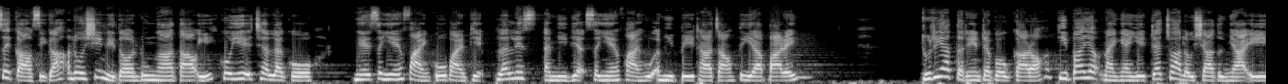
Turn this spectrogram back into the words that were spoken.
စစ်ကောင်စီကအလို့ရှိနေသောလူ9000ဤကိုရေးအချက်လက်ကို ငယ်စရင်ဖိုင်၉ပိုင်ဖြင့် blacklist အမည်ပြစရင်ဖိုင်ဟုအမည်ပေးထားကြောင်းသိရပါတယ်။ ဒုတိယသတင်းတစ်ပုဒ်ကတော့ပြည်ပရောက်နိုင်ငံရေးတက်ကြွလှုပ်ရှားသူများ၏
